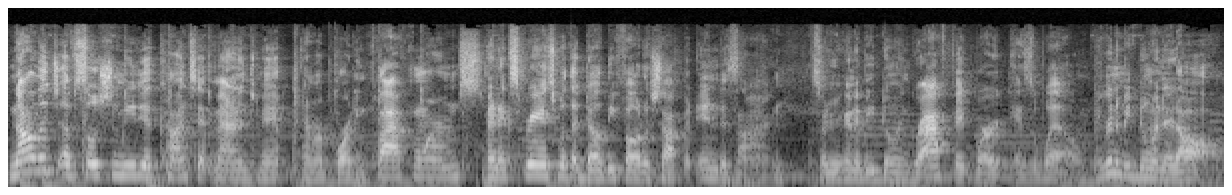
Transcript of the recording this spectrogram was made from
Knowledge of social media content management and reporting platforms, and experience with Adobe Photoshop and InDesign. So you're gonna be doing graphic work as well. You're gonna be doing it all.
